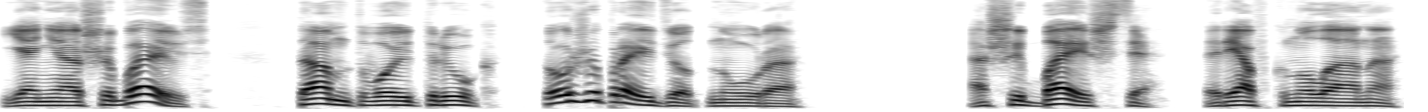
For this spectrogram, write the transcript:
Я не ошибаюсь, там твой трюк тоже пройдет на ура». «Ошибаешься», — рявкнула она.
